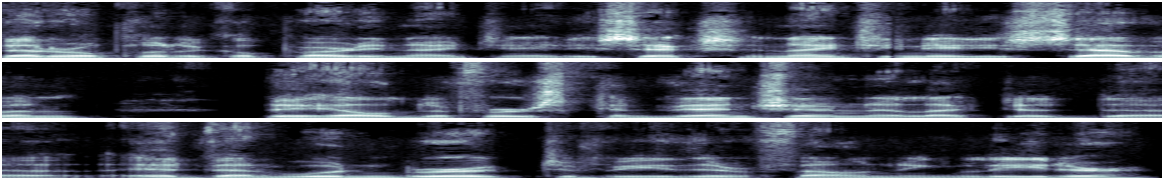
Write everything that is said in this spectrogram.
federal political party in 1986. In 1987, they held the first convention, elected uh, Ed Van Woudenberg to be their founding leader.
